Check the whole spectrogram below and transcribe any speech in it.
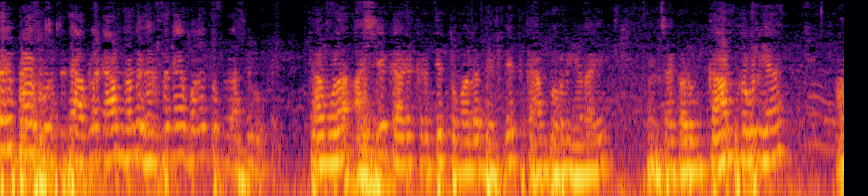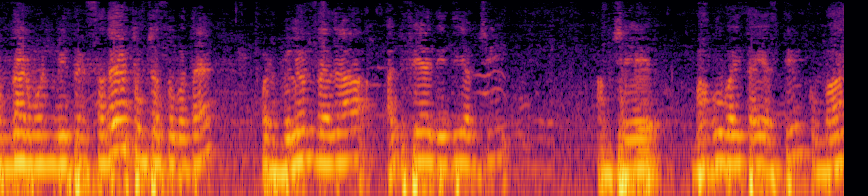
तरी पळस उडते ते आपलं काम झालं घरचं काय बघतच नाही असे लोक त्यामुळं असे कार्यकर्ते तुम्हाला भेटलेत काम करून घेणार. आहे त्यांच्याकडून काम करून घ्या. आमदार म्हणून मी तर सदैव तुमच्यासोबत आहे. पण मिलन दादा अल्फिया दिदी आमची आमचे भागूबाई ताई असतील कुंभार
